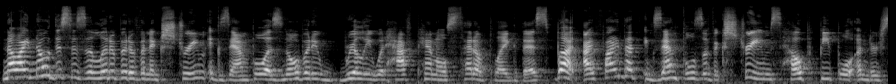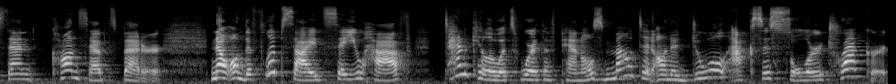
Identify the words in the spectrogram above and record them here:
Now I know this is a little bit of an extreme example as nobody really would have panels set up like this, but I find that examples of extremes help people understand concepts better. Now on the flip side, say you have 10 kilowatts worth of panels mounted on a dual axis solar tracker.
